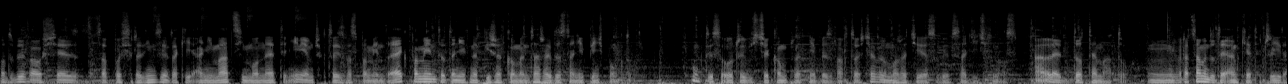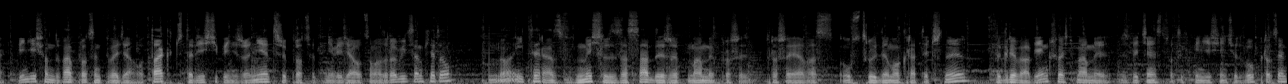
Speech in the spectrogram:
odbywał się za pośrednictwem takiej animacji monety. Nie wiem, czy ktoś z Was pamięta. Jak pamięta, to niech napisze w komentarzach, dostanie 5 punktów. Punkty są oczywiście kompletnie bezwartościowe, możecie je sobie wsadzić w nos. Ale do tematu. Mm, wracamy do tej ankiety, czyli tak, 52% powiedziało tak, 45% że nie, 3% nie wiedziało co ma zrobić z ankietą. No i teraz w myśl zasady, że mamy, proszę, proszę ja was, ustrój demokratyczny, wygrywa większość, mamy zwycięstwo tych 52%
